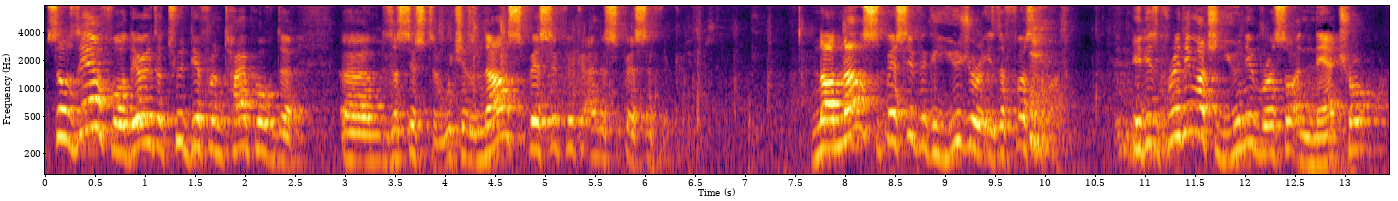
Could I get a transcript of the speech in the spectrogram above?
So therefore, there is a two different type of the, um, the system, which is non-specific and specific. Now, non-specific usually is the first one. It is pretty much universal and natural,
